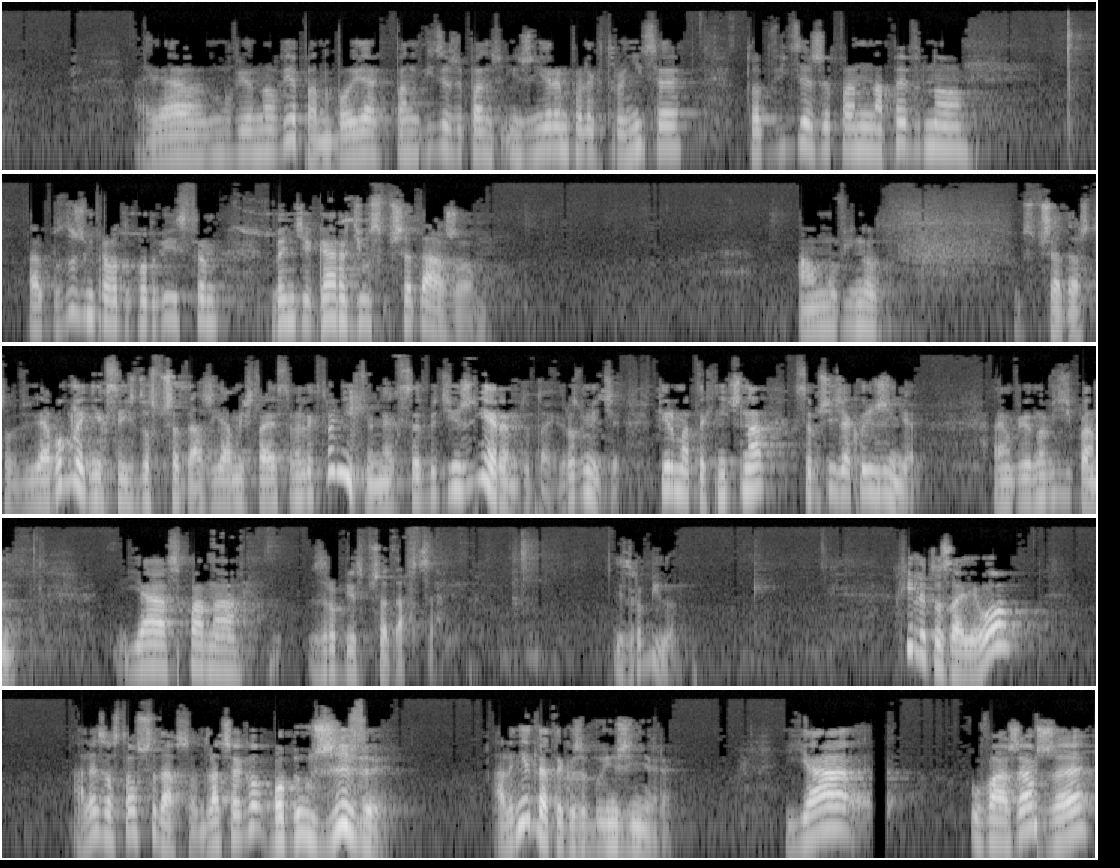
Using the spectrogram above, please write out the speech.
A ja mówię, no wie pan, bo jak pan widzę, że pan jest inżynierem po elektronice, to widzę, że pan na pewno, albo z dużym prawdopodobieństwem, będzie gardził sprzedażą. A on mówi, no sprzedaż, to ja w ogóle nie chcę iść do sprzedaży, ja myślę, że jestem elektronikiem, ja chcę być inżynierem tutaj, rozumiecie? Firma techniczna, chcę przyjść jako inżynier. A ja mówię, no widzi pan, ja z pana zrobię sprzedawcę. I zrobiłem. Chwilę to zajęło, ale został sprzedawcą. Dlaczego? Bo był żywy, ale nie dlatego, że był inżynierem. Ja uważam, że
